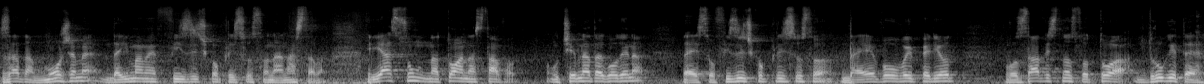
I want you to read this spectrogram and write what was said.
за да можеме да имаме физичко присуство на настава. Јас сум на тоа наставот. Учебната година да е со физичко присуство, да е во овој период, во зависност од тоа другите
